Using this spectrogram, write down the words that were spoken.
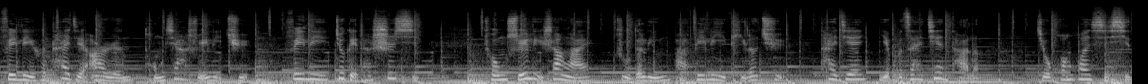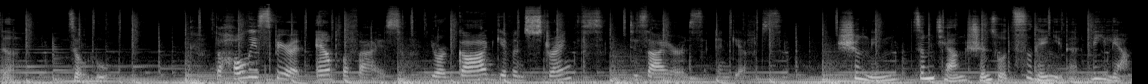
菲利和太监二人同下水里去，菲利就给他施洗。从水里上来，主的灵把菲利提了去，太监也不再见他了，就欢欢喜喜地走路。The Holy Spirit amplifies your God given strengths, desires, and gifts. 圣灵增强神所赐给你的力量、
